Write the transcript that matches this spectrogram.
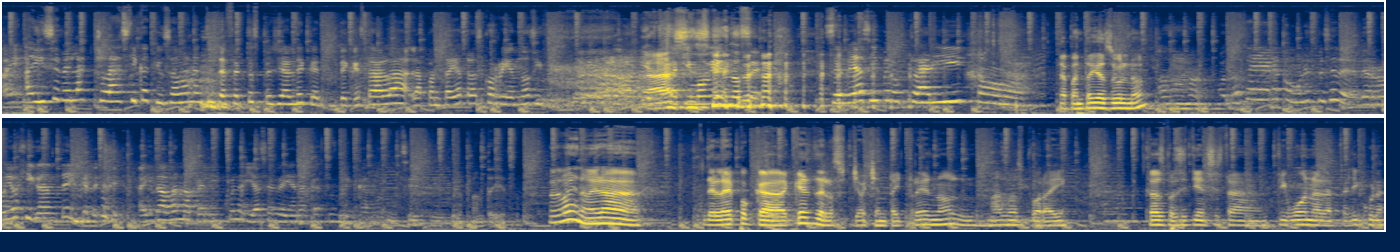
ahí, ahí se ve la clásica que usaban antes de efecto especial de que, de que está la, la pantalla atrás corriendo así. Y Ah, aquí sí, sí. moviéndose. Se ve así, pero clarito. La pantalla azul, ¿no? Ajá. Pues no sé, era como una especie de, de rollo gigante y que le- ahí daban la película y ya se veían acá estos brincando. Sí, sí, la pantalla. Pues bueno, era de la época, ¿qué es? De los 83, ¿no? Más o menos por ahí. Entonces, pues sí, tiene, sí está antiguona la película.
